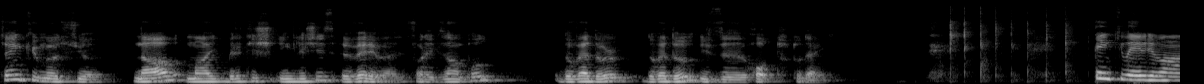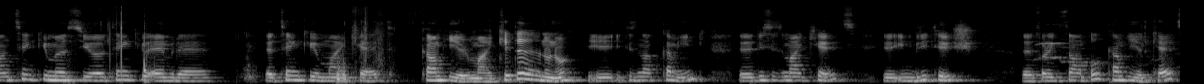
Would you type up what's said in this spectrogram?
thank you, monsieur. Now my British English is uh, very well. For example, the weather, the weather is uh, hot today. Thank you, everyone. Thank you, Monsieur. Thank you, Emre. Uh, thank you, my cat. Come here, my cat. Uh, no, no, it is not coming. Uh, this is my cat uh, in British. Uh, for example, come here, cat.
